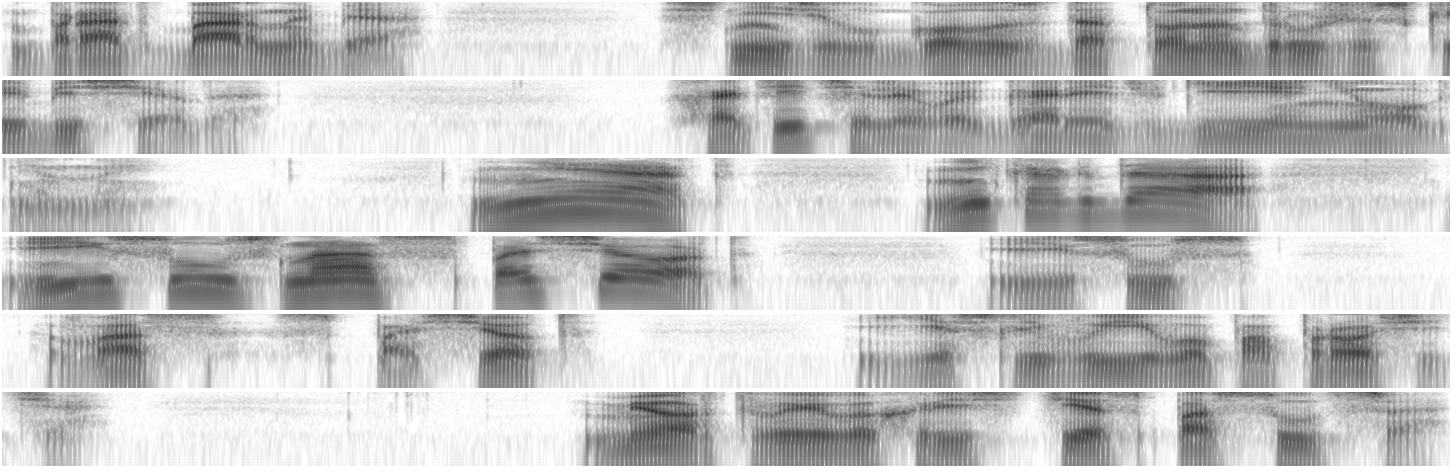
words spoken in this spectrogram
Брат Барнаби снизил голос до тона дружеской беседы. Хотите ли вы гореть в гиене огненной? Нет, никогда. Иисус нас спасет. Иисус вас спасет, если вы его попросите. Мертвые во Христе спасутся.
